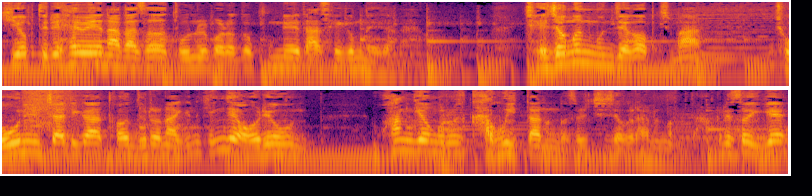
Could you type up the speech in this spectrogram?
기업들이 해외에 나가서 돈을 벌어도 국내에 다 세금 내잖아요 재정은 문제가 없지만 좋은 일자리가 더 늘어나기는 굉장히 어려운 환경으로 가고 있다는 것을 지적을 하는 겁니다. 그래서 이게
